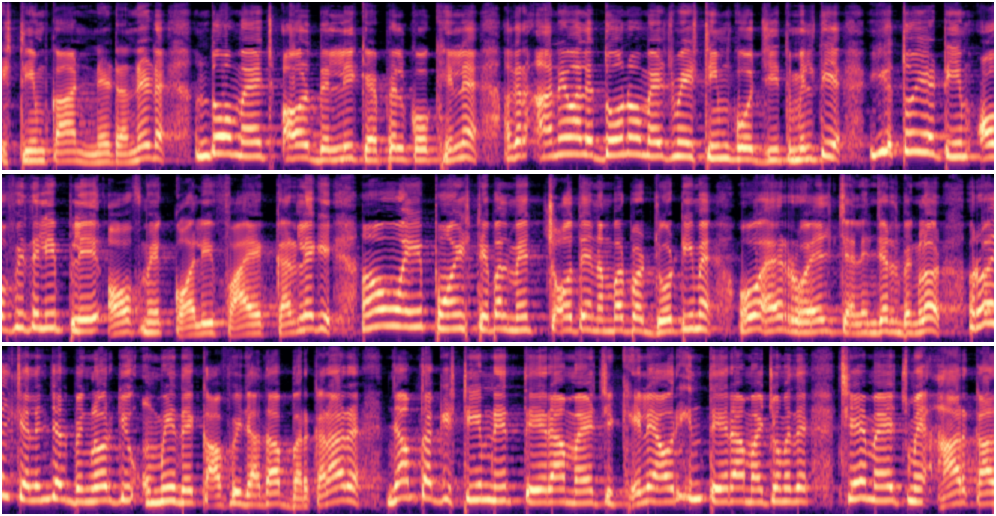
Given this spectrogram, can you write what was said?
इस टीम का नेट रेट है। दो मैच और दिल्ली कैपिटल को खेलने। अगर आने वाले दोनों मैच में इस टीम को जीत मिलती है, ये तो ये टीम ऑफिशियली प्ले ऑफ़ में क्वालिफाई कर लेगी। वहीं पॉइंट टेबल में चौथे नंबर पर जो टीम है, वो है royal challengers Bangalore royal challengers Bangalore की उम्मीदें काफ़ी ज़्यादा बरकरार है जब तक इस टीम ने तेरह मैच खेले और इन तेरह मैचों में से छह मैच में हार का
